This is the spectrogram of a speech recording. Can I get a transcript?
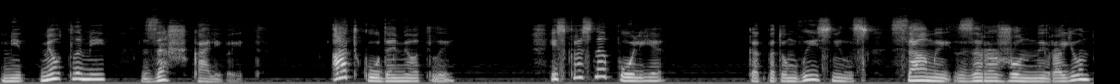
метлами зашкаливает. Откуда метлы? из Краснополья, как потом выяснилось, самый зараженный район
